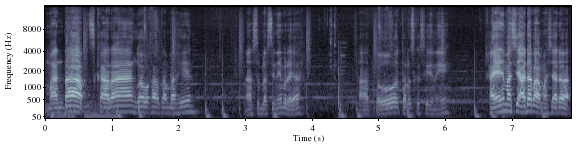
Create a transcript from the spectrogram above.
mantap. Sekarang gua bakal tambahin. Nah sebelah sini bro ya. Satu terus ke sini. Kayaknya masih ada pak. Masih ada pak.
